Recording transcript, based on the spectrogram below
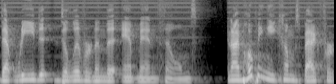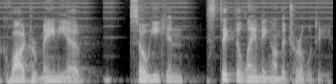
that Reed delivered in the Ant Man films. And I'm hoping he comes back for Quantumania so he can stick the landing on the trilogy.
